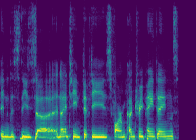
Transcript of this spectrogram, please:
in this, these 1950s uh, farm country paintings,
